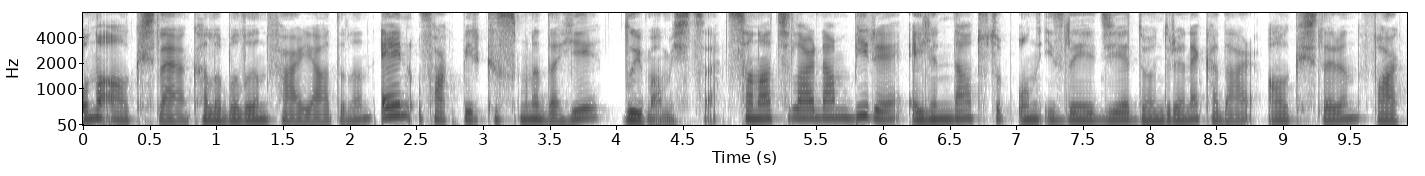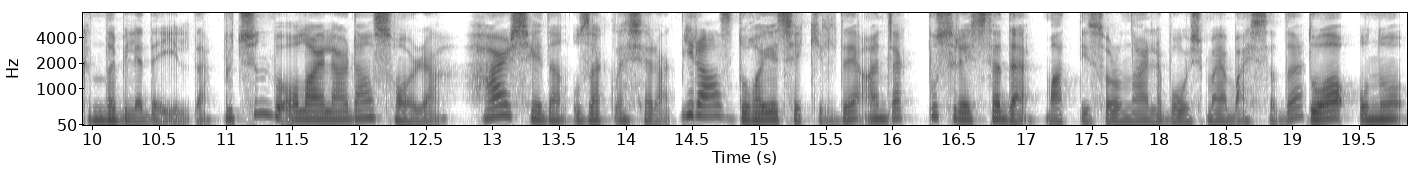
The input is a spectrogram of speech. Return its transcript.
onu alkışlayan kalabalığın feryadının en ufak bir kısmını dahi duymamıştı. Sanatçılardan biri elinden tutup onu izleyiciye döndürene kadar alkışların farkında bile değildi. Bütün bu olaylardan sonra her şeyden uzaklaşarak biraz doğaya çekildi ancak bu süreçte de maddi sorunlarla boğuşmaya başladı. Doğa onu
